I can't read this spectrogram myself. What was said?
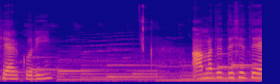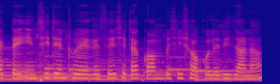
শেয়ার করি। আমাদের দেশে যে একটা ইনসিডেন্ট হয়ে গেছে, সেটা কম বেশি সকলেরই জানা।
